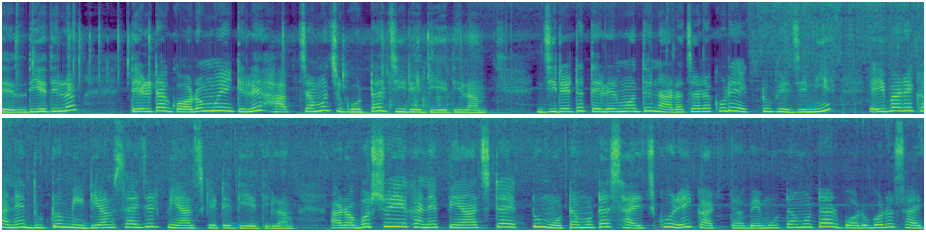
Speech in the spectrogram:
তেল দিয়ে দিলাম। তেলটা গরম হয়ে গেলে হাফ চামচ গোটা জিরে দিয়ে দিলাম। জিরেটা তেলের মধ্যে নাড়াচাড়া করে একটু ভেজে নিয়ে এইবার এখানে দুটো মিডিয়াম সাইজের পেঁয়াজ কেটে দিয়ে দিলাম। আর অবশ্যই এখানে পেঁয়াজটা একটু মোটা মোটা সাইজ করেই কাটতে হবে। মোটা মোটা আর বড় বড় সাইজ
